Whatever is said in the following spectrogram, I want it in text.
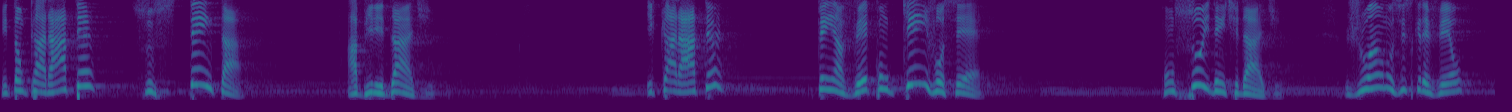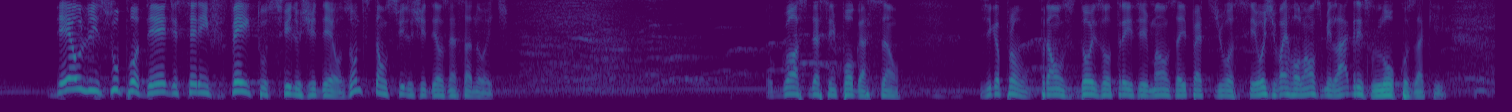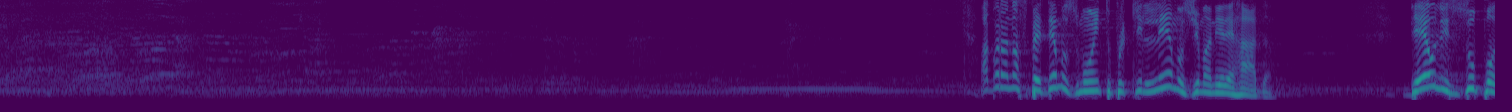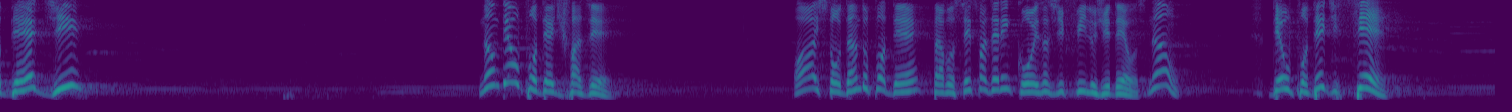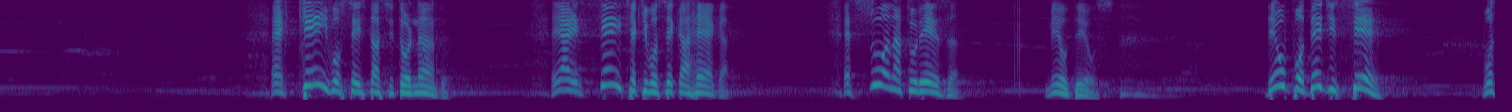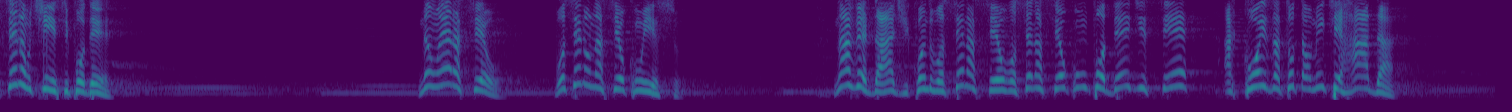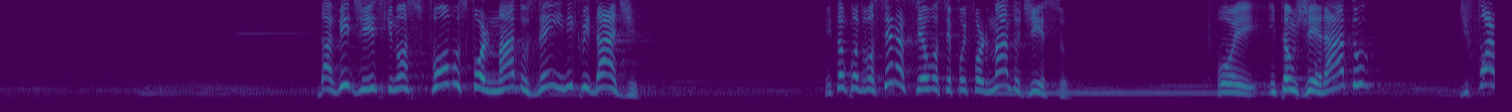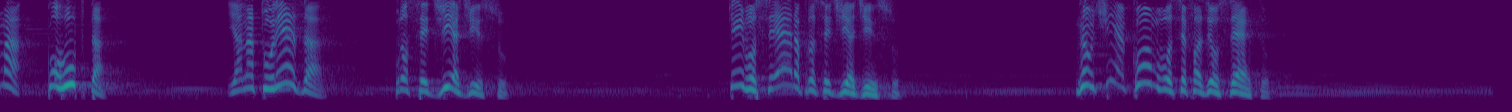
Então, caráter sustenta habilidade. E caráter tem a ver com quem você é, com sua identidade. João nos escreveu, deu-lhes o poder de serem feitos filhos de Deus. Onde estão os filhos de Deus nessa noite? Eu gosto dessa empolgação. Diga para uns dois ou três irmãos aí perto de você: hoje vai rolar uns milagres loucos aqui. Agora nós perdemos muito porque lemos de maneira errada. Deu-lhes o poder de. Não deu o poder de fazer. Ó, oh, estou dando poder para vocês fazerem coisas de filhos de Deus. Não. Deu o poder de ser. é quem você está se tornando, é a essência que você carrega, é sua natureza. Meu Deus, deu o poder de ser, você não tinha esse poder, não era seu, você não nasceu com isso. Na verdade, quando você nasceu, você nasceu com o poder de ser a coisa totalmente errada. Davi diz que nós fomos formados em iniquidade. Então, quando você nasceu, você foi formado disso. Foi então gerado de forma corrupta. E a natureza procedia disso. Quem você era procedia disso. Não tinha como você fazer o certo.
